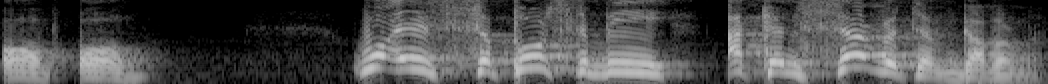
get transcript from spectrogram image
of all. What is supposed to be a conservative government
